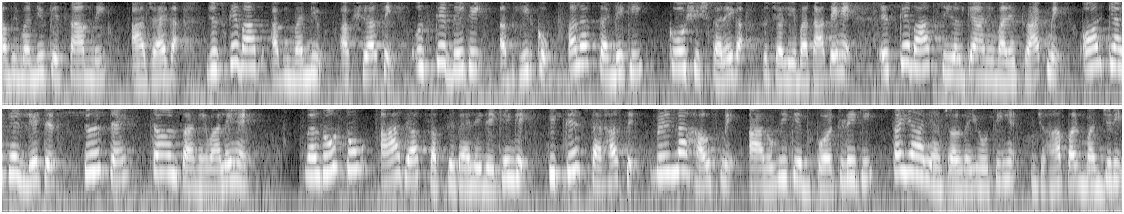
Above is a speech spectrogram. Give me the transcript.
अभिमन्यु के सामने आ जाएगा। जिसके बाद अभिमन्यु अक्षरा से उसके बेटे अभीर को अलग करने की कोशिश करेगा। तो चलिए बताते हैं। इसके बाद सीरियल के आने वाले ट्रैक में और क्या क्या लेटेस्ट ट्विस्ट एंड टर्न्स आने वाले हैं। वेल दोस्तों, आज आप सबसे पहले देखेंगे कि किस तरह से बिरला हाउस में आरोही के बर्थडे की तैयारियाँ चल रही होती हैं, जहाँ पर मंजरी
